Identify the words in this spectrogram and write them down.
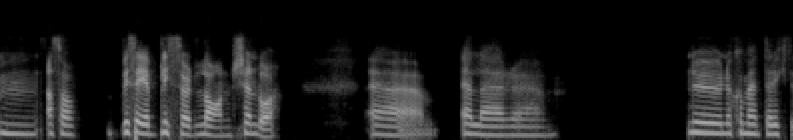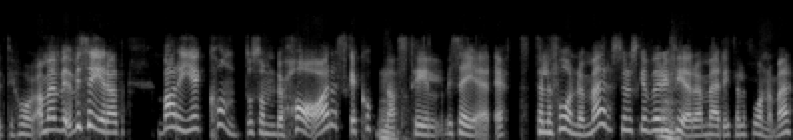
mm, alltså vi säger Blizzard-launchen då, eh, eller eh, nu, nu kommer jag inte riktigt ihåg. Ja, men vi, vi säger att varje konto som du har ska kopplas mm. till, vi säger ett telefonnummer, så du ska mm. verifiera mm. med ditt telefonnummer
